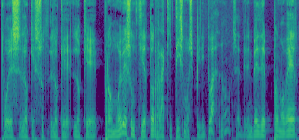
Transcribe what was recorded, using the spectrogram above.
pues lo, que, lo, que, lo que promueve es un cierto raquitismo espiritual. ¿no? en vez de promover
